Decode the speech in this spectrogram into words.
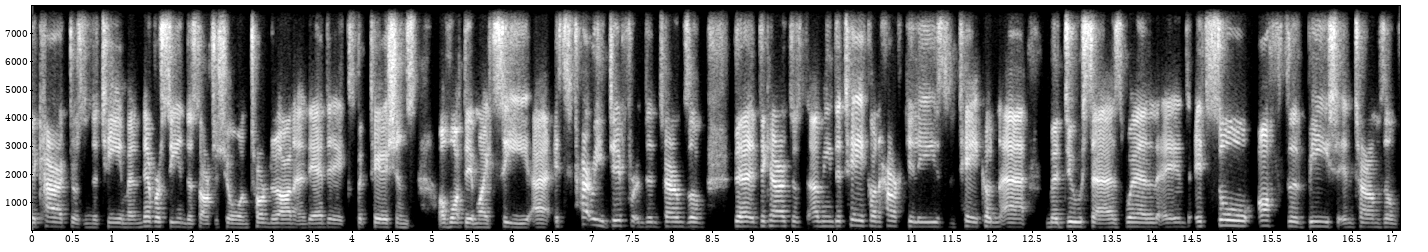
the characters in the team and never seen the sort of show and turned it on and they had the expectations of what they might see. Uh, it's very different in terms of the, the characters. I mean, the take on Hercules, the take on uh, Medusa as well. It, it's so off the beat in terms of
